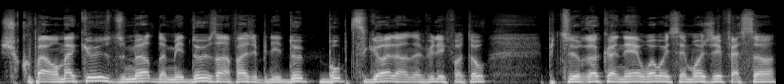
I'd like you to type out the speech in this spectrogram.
je suis coupable. On m'accuse du meurtre de mes deux enfants. J'ai pris les deux beaux petits gars, là, on a vu les photos. Puis tu reconnais, ouais, ouais, c'est moi, j'ai fait ça.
